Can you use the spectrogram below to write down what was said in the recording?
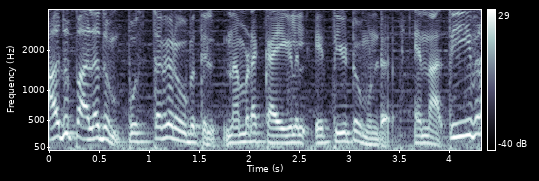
അത് പലതും പുസ്തക രൂപത്തിൽ നമ്മുടെ കൈകളിൽ എത്തിയിട്ടുമുണ്ട്. എന്നാൽ തീവ്ര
